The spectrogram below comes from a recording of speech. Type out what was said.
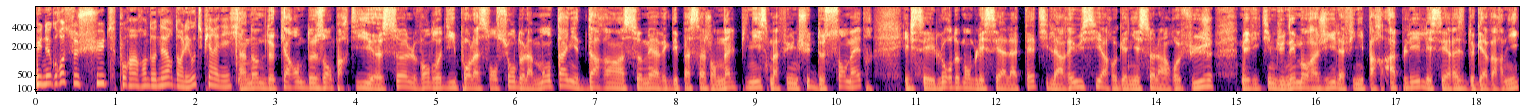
Une grosse chute pour un randonneur dans les Hautes-Pyrénées. Un homme de 42 ans parti euh, seul vendredi pour l'ascension de la montagne d'Arin, un sommet avec des passages en alpinisme, a fait une chute de 100 mètres. Il s'est lourdement blessé à la tête. Il a réussi à regagner seul un refuge, mais victime d'une hémorragie, il a fini par appeler les CRS de Gavarnie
